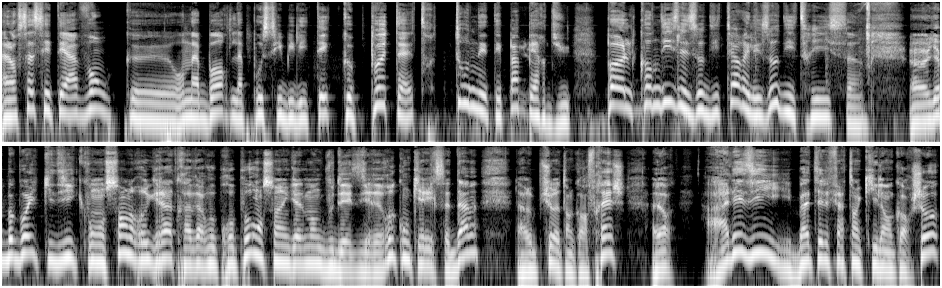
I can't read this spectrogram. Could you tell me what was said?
Alors ça, c'était avant qu'on aborde la possibilité que peut-être tout n'était pas perdu. Paul, qu'en disent les auditeurs et les auditrices? Euh, Il y a Bob White qui dit qu'on sent le regret à travers vos propos. On sent également que vous désirez reconquérir cette dame. La rupture est encore fraîche. Alors, allez-y, battez le fer tant qu'il est encore chaud.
